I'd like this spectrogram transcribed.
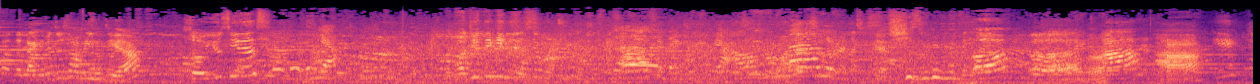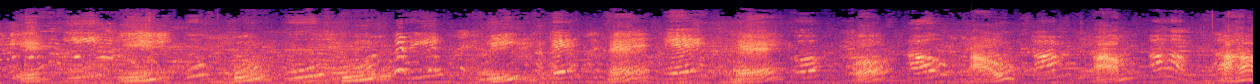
But the languages of India. So you see this? Yeah. What do you think it is? Uh, She's I, I, U, U, U, Ri, I, E, E, E, E, O, O, Au, Au, Am, Am, Aham. Aha.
